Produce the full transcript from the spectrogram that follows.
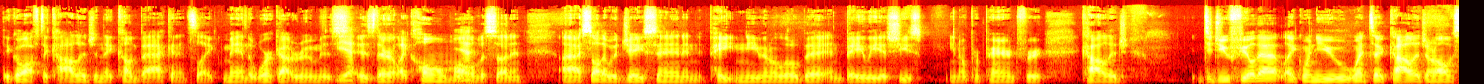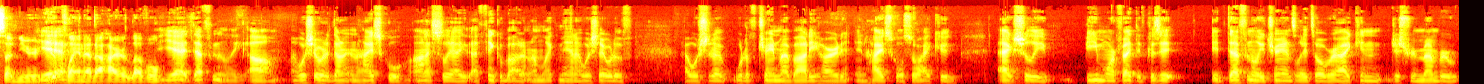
they go off to college and they come back, and it's like, man, the workout room is Yeah. is their like home all Yeah. of a sudden. Uh, I saw that with Jason and Peyton even a little bit, and Bailey as she's you know preparing for college. Did you feel that like when you went to college and all of a sudden you're, you're playing at a higher level? Yeah, definitely. Um, I wish I would have done it in high school. Honestly, I, I think about it and I'm like, man, I wish I would have. I wish I would have trained my body hard in, in high school so I could actually be more effective because it it definitely translates over. I can just remember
